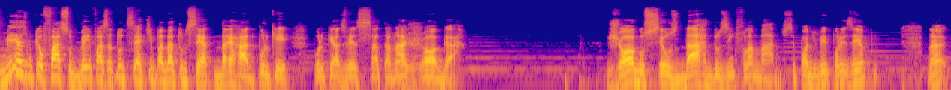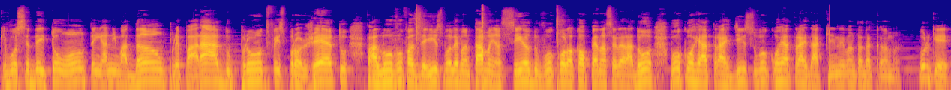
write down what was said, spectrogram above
mesmo que eu faça o bem, faça tudo certinho para dar tudo certo, dá errado. Por quê? Porque às vezes Satanás joga. Joga os seus dardos inflamados. Você pode ver, por exemplo, né, que você deitou ontem animadão, preparado, pronto, fez projeto, falou: vou fazer isso, vou levantar amanhã cedo, vou colocar o pé no acelerador, vou correr atrás disso, vou correr atrás daquilo levantar da cama. Por quê?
